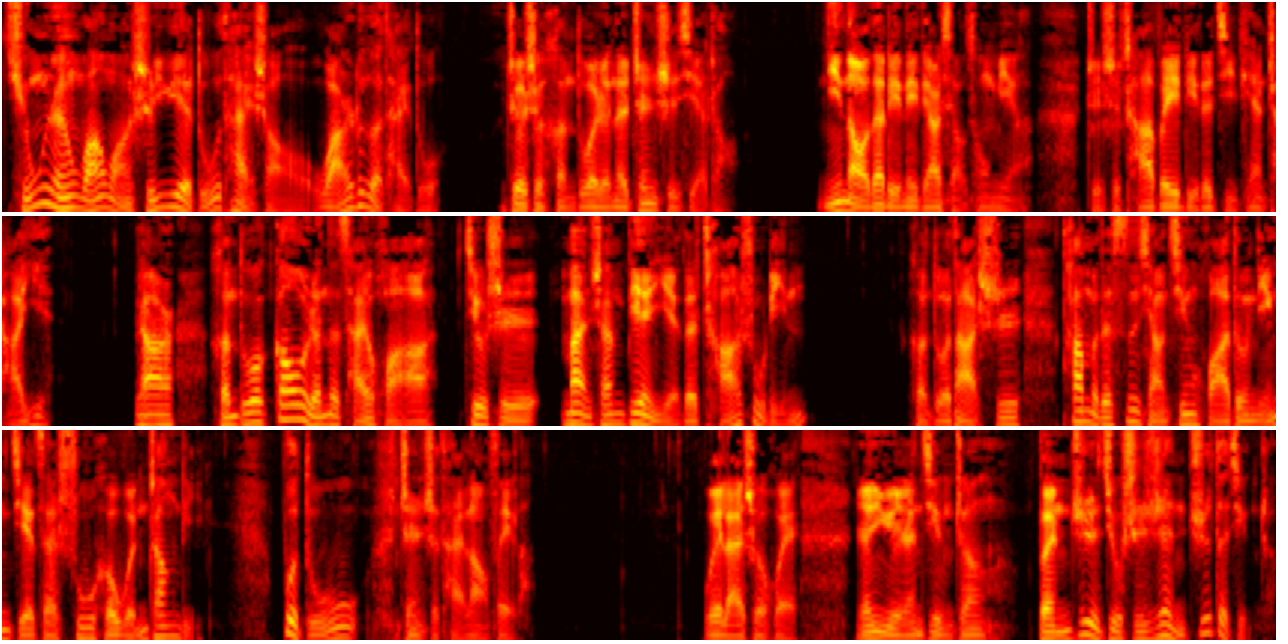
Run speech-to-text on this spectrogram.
穷人往往是阅读太少，玩乐太多，这是很多人的真实写照。你脑袋里那点小聪明，只是茶杯里的几片茶叶；然而，很多高人的才华就是漫山遍野的茶树林。很多大师，他们的思想精华都凝结在书和文章里，不读真是太浪费了。未来社会，人与人竞争，本质就是认知的竞争。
